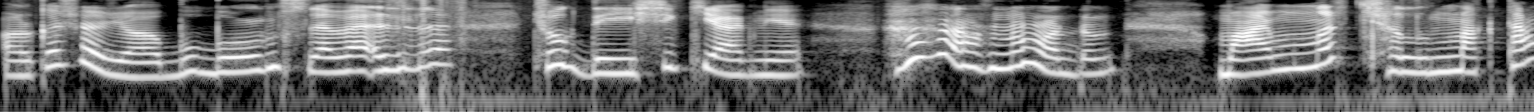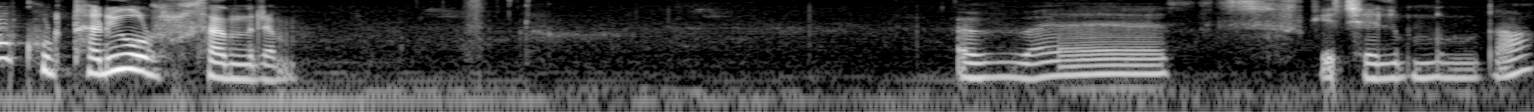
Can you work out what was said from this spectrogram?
Arkadaşlar ya bu bonus levelde çok değişik yani. Anlamadım. Maymunları çalınmaktan kurtarıyoruz sanırım. Evet. Geçelim bunda.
